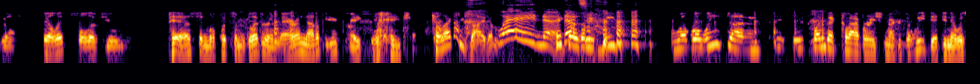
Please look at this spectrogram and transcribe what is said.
we'll fill it full of your piss, and we'll put some glitter in there, and that'll be a great, great collector's item. Wayne, Because, that's I mean, Well, well, we've done one of the collaboration records that we did. You know, was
